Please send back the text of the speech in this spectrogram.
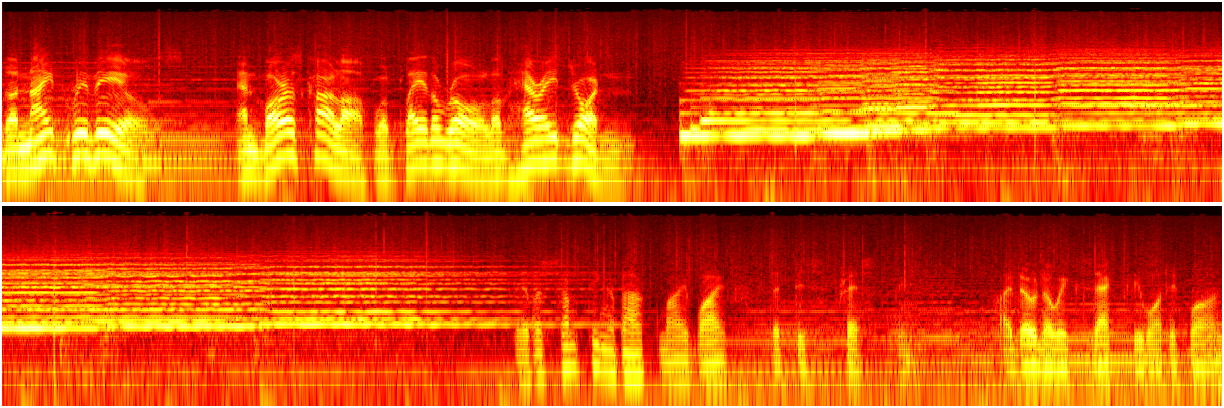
The Night Reveals, and Boris Karloff will play the role of Harry Jordan. There was something about my wife that distressed me. I don't know exactly what it was.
